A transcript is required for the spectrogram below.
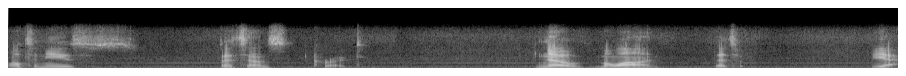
Maltese. That sounds correct. No, Milan. That's yeah.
